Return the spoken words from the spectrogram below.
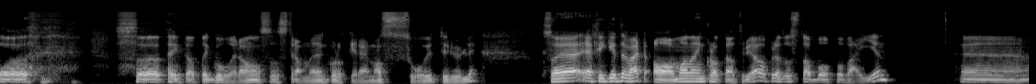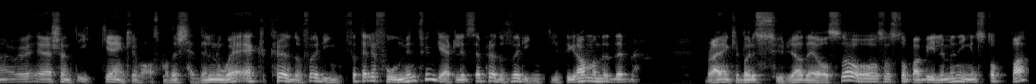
Og så tenkte jeg at det går an å stramme den klokkereima så utrolig. Så jeg, jeg fikk etter hvert av meg den klokka, tror jeg, og prøvde å stabbe opp på veien. Uh, jeg skjønte ikke egentlig hva som hadde skjedd eller noe. Jeg prøvde å få ringt, for telefonen min fungerte litt, så jeg prøvde å få ringt litt, men det, det ble egentlig bare surr av det også. Og så stoppa bilen, men ingen stoppa.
